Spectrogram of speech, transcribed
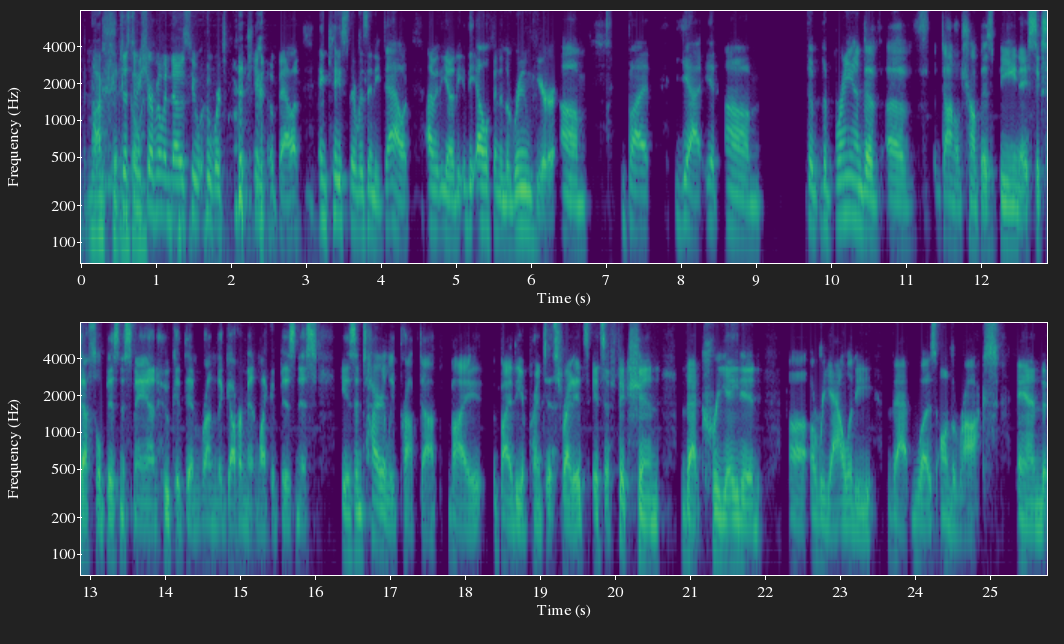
But no, I'm kidding. just to make on. sure everyone knows who, who we're talking about, in case there was any doubt. I mean, you know, the, the elephant in the room here. Um, but yeah, it um, the the brand of of Donald Trump as being a successful businessman who could then run the government like a business is entirely propped up by by The Apprentice, right? It's it's a fiction that created uh, a reality that was on the rocks, and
